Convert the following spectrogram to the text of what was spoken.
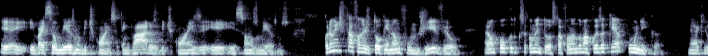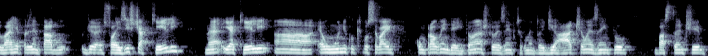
e, e vai ser o mesmo Bitcoin. Você tem vários Bitcoins e, e são os mesmos. Quando a gente está falando de token não fungível, é um pouco do que você comentou. Você está falando de uma coisa que é única, né? Aquilo lá é representado, só existe aquele né? E aquele ah, é o único que você vai comprar ou vender. Então, acho que o exemplo que você comentou de arte é um exemplo bastante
